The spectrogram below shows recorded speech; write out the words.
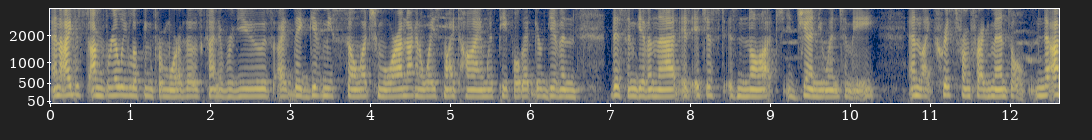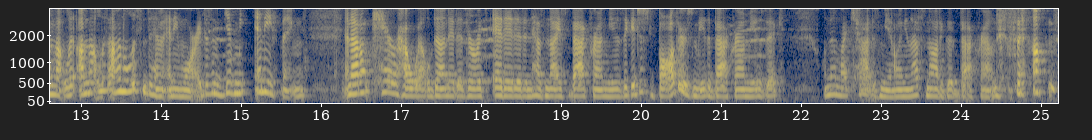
And I just, I'm really looking for more of those kind of reviews. I, they give me so much more. I'm not going to waste my time with people that are given this and given that. It, it just is not genuine to me. And like Chris from Fragmental, I'm not, I'm not, I'm to listen to him anymore. It doesn't give me anything. And I don't care how well done it is or it's edited and has nice background music. It just bothers me, the background music. Well, now my cat is meowing and that's not a good background sound.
